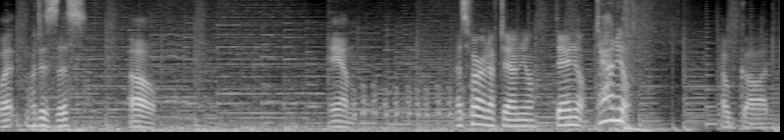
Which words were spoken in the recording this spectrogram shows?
What? What is this? Oh. Damn. That's far enough, Daniel. Daniel! Daniel! Oh, God.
